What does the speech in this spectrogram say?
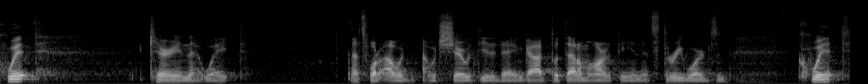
Quit carrying that weight. That's what I would, I would share with you today. And God put that on my heart at the end. That's three words. And quit,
